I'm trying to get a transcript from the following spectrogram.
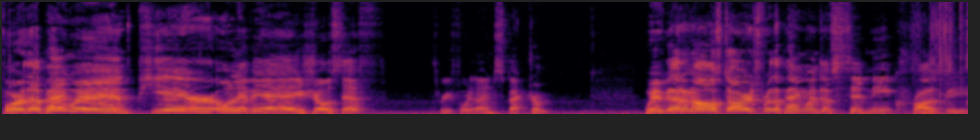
For the Penguins, Pierre-Olivier Joseph, 349 Spectrum. We've got an All-Stars for the Penguins of Sidney Crosby.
